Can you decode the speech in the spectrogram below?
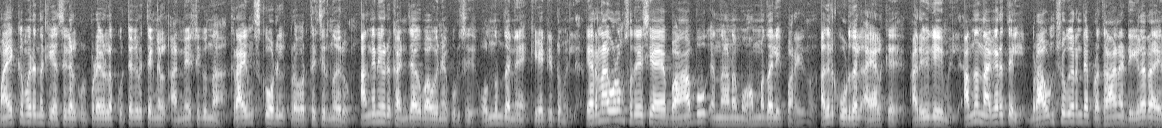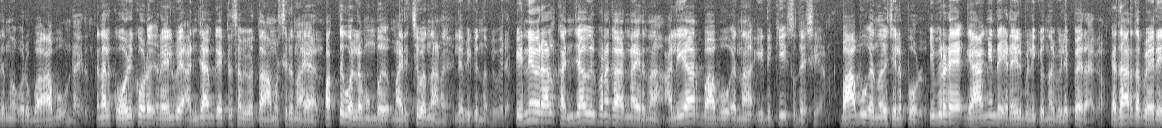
മയക്കുമരുന്ന് കേസുകൾ ഉൾപ്പെടെയുള്ള കുറ്റകൃത്യങ്ങൾ അന്വേഷിക്കുന്ന ക്രൈം സ്ക്വാഡിൽ പ്രവർത്തിച്ചിരുന്നവരും അങ്ങനെ ഒരു കഞ്ചാവ് ബാബുവിനെ കുറിച്ച് ഒന്നും തന്നെ കേട്ടിട്ടുമില്ല. എറണാകുളം സ്വദേശിയായ ബാബു എന്നാണ് മുഹമ്മദ് അലി പറയുന്നത്. അതിൽ കൂടുതൽ അയാൾക്ക് അറിയുകയുമില്ല. അന്ന് നഗരത്തിൽ ബ്രൗൺ ഷുഗറിന്റെ പ്രധാന ഡീലറായിരുന്നു ഒരു ബാബു ഉണ്ടായിരുന്നു എന്നാൽ കോഴിക്കോട് റെയിൽവേ അഞ്ചാം ഗേറ്റിന് സമീപം താമസിച്ചിരുന്ന അയാൾ പത്ത് കൊല്ലം മുമ്പ് മരിച്ചുവെന്നാണ് ലഭിക്കുന്ന വിവരം. പിന്നെ ഒരാൾ കഞ്ചാവ് വിൽപ്പനക്കാരനായിരുന്ന അലിയാർ ബാബു എന്ന ഇടുക്കി സ്വദേശിയാണ്. ബാബു എന്നത് ചിലപ്പോൾ ഇവരുടെ ഗ്യാങ്ങിന്റെ ഇടയിൽ വിളിക്കുന്ന വിളിപ്പേരാകാം. യഥാർത്ഥ പേര്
